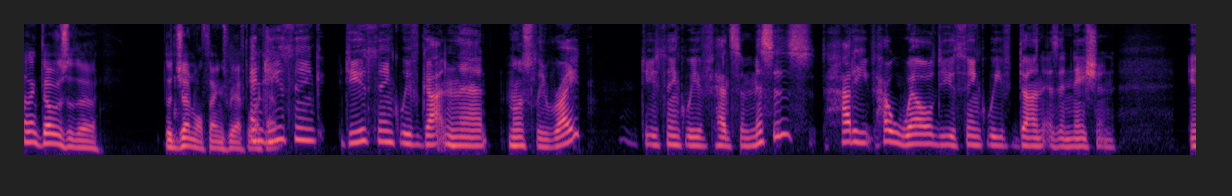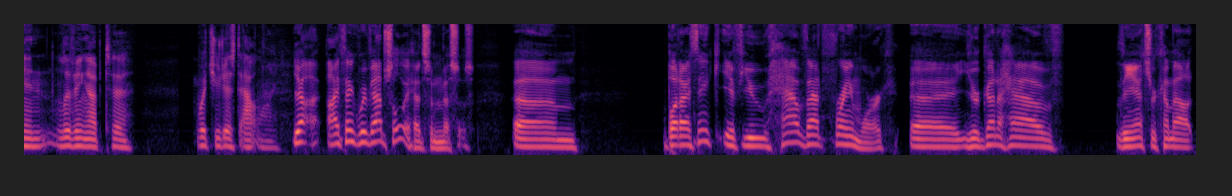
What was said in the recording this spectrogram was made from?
I think those are the the general things we have to and look do at. you think do you think we've gotten that mostly right? Do you think we've had some misses? How do you, how well do you think we've done as a nation in living up to what you just outlined? Yeah, I think we've absolutely had some misses. Um, but I think if you have that framework, uh, you're going to have the answer come out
